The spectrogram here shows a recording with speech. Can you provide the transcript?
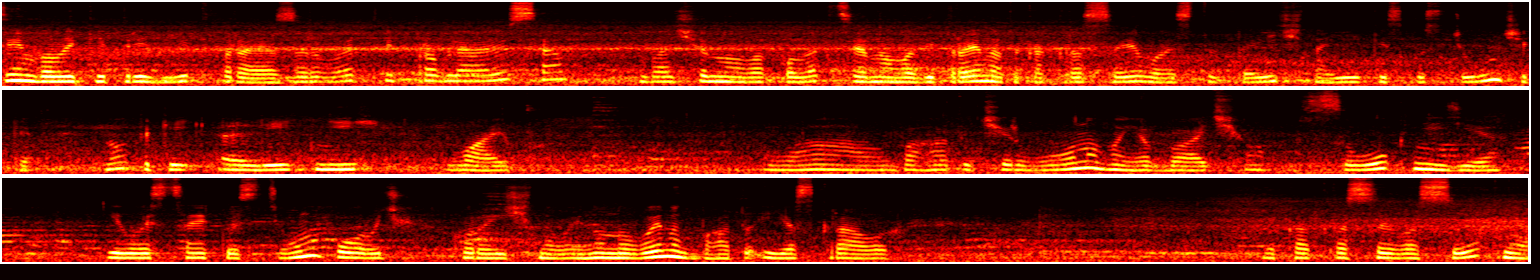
Всім великий привіт! В резервет відправляюся. Бачу нова колекція, нова вітрина, така красива, естетична, є якісь костюмчики. Ну, такий літній вайб. Вау, багато червоного я бачу. Сукні є. І ось цей костюм поруч коричневий. Ну, новинок багато і яскравих. Яка красива сукня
